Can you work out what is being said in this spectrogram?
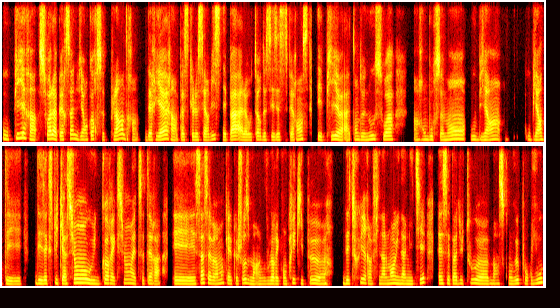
ou pire, soit la personne vient encore se plaindre derrière parce que le service n'est pas à la hauteur de ses espérances et puis euh, attend de nous soit un remboursement ou bien ou bien des, des explications ou une correction, etc. Et ça, c'est vraiment quelque chose, ben, vous l'aurez compris, qui peut euh, détruire finalement une amitié. Et c'est pas du tout euh, ben, ce qu'on veut pour vous.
